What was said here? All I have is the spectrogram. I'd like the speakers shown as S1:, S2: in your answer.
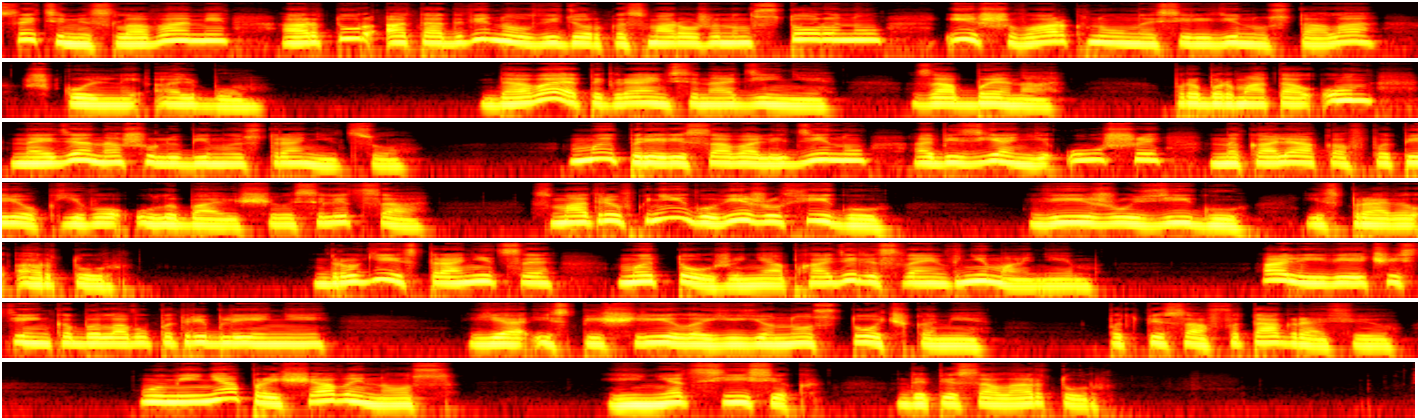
S1: С этими словами Артур отодвинул ведерко с мороженым в сторону и шваркнул на середину стола школьный альбом. «Давай отыграемся на Дине, за Бена», — пробормотал он, найдя нашу любимую страницу. Мы пририсовали Дину, обезьяньи уши, накалякав поперек его улыбающегося лица. Смотрю в книгу, вижу фигу. «Вижу зигу», — исправил Артур. Другие страницы мы тоже не обходили своим вниманием. Оливия частенько была в употреблении. Я испещрила ее нос точками, подписав фотографию. «У меня прыщавый нос». «И нет сисек», — дописал Артур.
